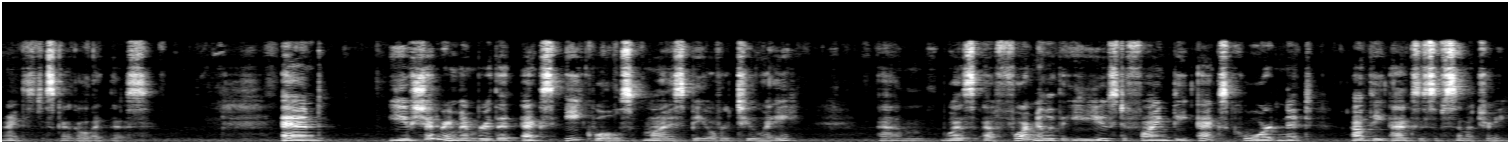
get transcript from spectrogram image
right? It's just going to go like this. And you should remember that x equals minus b over 2a um, was a formula that you used to find the x coordinate of the axis of symmetry.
